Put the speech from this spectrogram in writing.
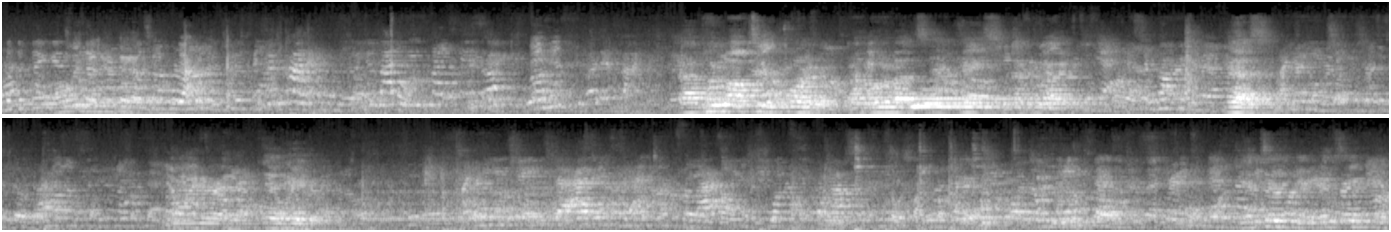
But the thing is, we have to focus on her. Uh, put them off to the corner, uh, over by the staircase, is that correct? Yes. Yeah, here. Enter, you're entering on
